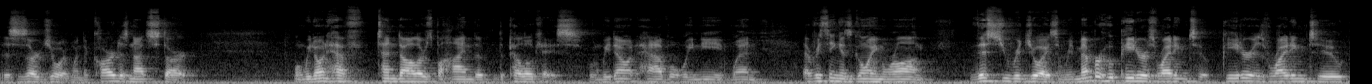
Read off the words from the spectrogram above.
This is our joy. When the car does not start, when we don't have $10 behind the, the pillowcase, when we don't have what we need, when everything is going wrong, this you rejoice. And remember who Peter is writing to. Peter is writing to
